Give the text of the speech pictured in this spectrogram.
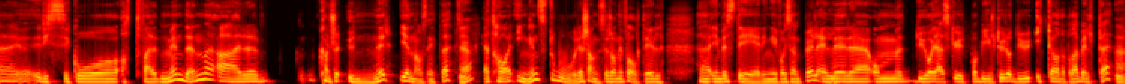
eh, risikoatferden min, den er eh, kanskje under gjennomsnittet. Ja. Jeg tar ingen store sjanser sånn i forhold til uh, investeringer, f.eks. Eller uh, om du og jeg skulle ut på biltur, og du ikke hadde på deg belte, Ja.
